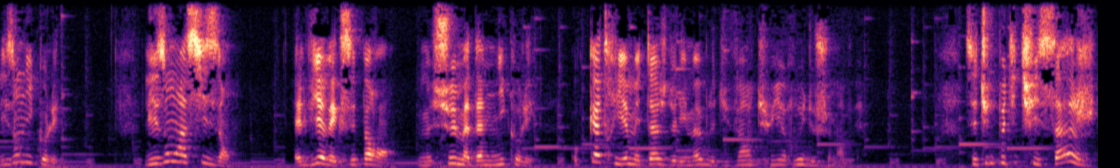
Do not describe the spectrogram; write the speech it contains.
Lison Nicolet. Lison a 6 ans. Elle vit avec ses parents, monsieur et madame Nicolet au quatrième étage de l'immeuble du 28 rue du Chemin Vert. C'est une petite fille sage,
